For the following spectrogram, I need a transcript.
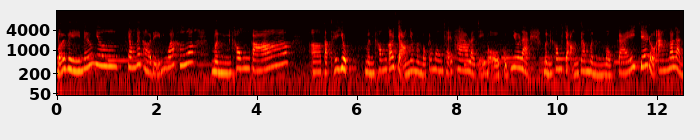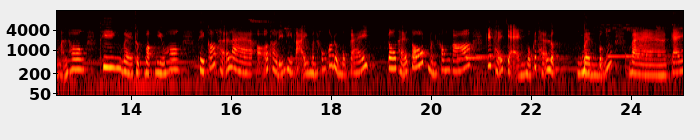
Bởi vì nếu như trong cái thời điểm quá khứ mình không có uh, tập thể dục mình không có chọn cho mình một cái môn thể thao là chạy bộ, cũng như là mình không chọn cho mình một cái chế độ ăn nó lành mạnh hơn, thiên về thực vật nhiều hơn. Thì có thể là ở thời điểm hiện tại mình không có được một cái cơ thể tốt, mình không có cái thể trạng, một cái thể lực bền vững và cái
